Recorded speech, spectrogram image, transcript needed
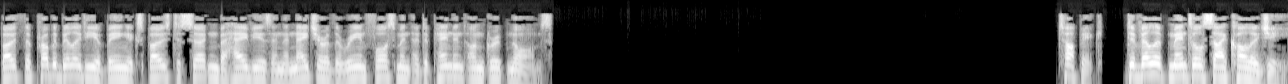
Both the probability of being exposed to certain behaviors and the nature of the reinforcement are dependent on group norms. Developmental psychology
